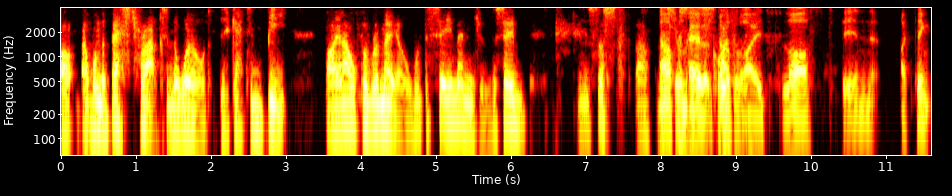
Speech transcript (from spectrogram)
at one of the best tracks in the world is getting beat by an Alfa Romeo with the same engine, the same. It's just uh, for just Mayo that staggering. qualified last in I think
